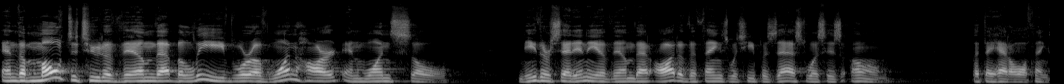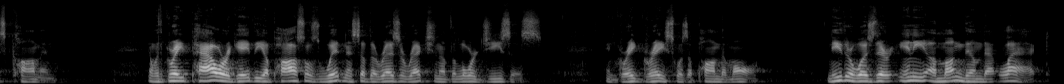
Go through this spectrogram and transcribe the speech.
and the multitude of them that believed were of one heart and one soul. Neither said any of them that aught of the things which he possessed was his own, but they had all things common. And with great power gave the apostles witness of the resurrection of the Lord Jesus, and great grace was upon them all. Neither was there any among them that lacked.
